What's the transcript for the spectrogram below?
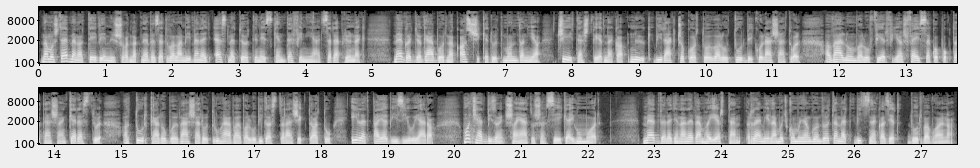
Na most ebben a tévéműsornak nevezett valamiben egy eszmetörténészként definiált szereplőnek megadja Gábornak azt sikerült mondania Csé testvérnek a nők virágcsokortól való turbékolásától, a vállon való férfias fejszekopogtatásán keresztül a turkálóból vásárolt ruhával való vigasztalásig tartó életpályavíziójára, hogy hát bizony sajátos a székely humor. Medve legyen a nevem, ha értem. Remélem, hogy komolyan gondoltam, mert viccnek azért durva volna.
